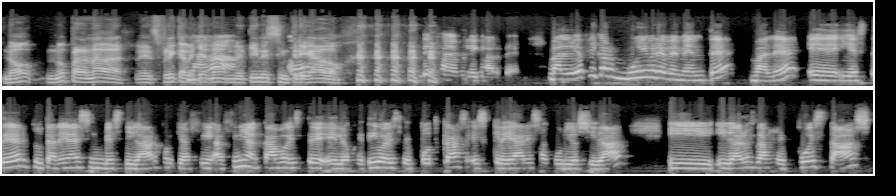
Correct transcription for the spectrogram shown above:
No, no para nada. Explícame, ya me tienes intrigado. Oh, déjame explicarte. Vale, lo voy a explicar muy brevemente, ¿vale? Eh, y Esther, tu tarea es investigar, porque al fin, y al cabo este, el objetivo de este podcast es crear esa curiosidad y, y daros las respuestas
